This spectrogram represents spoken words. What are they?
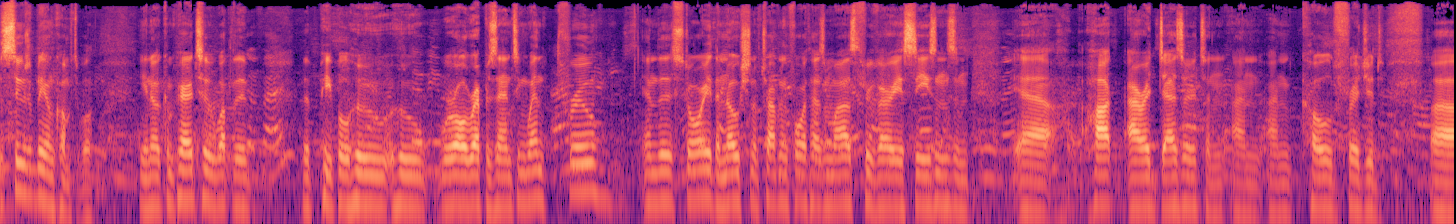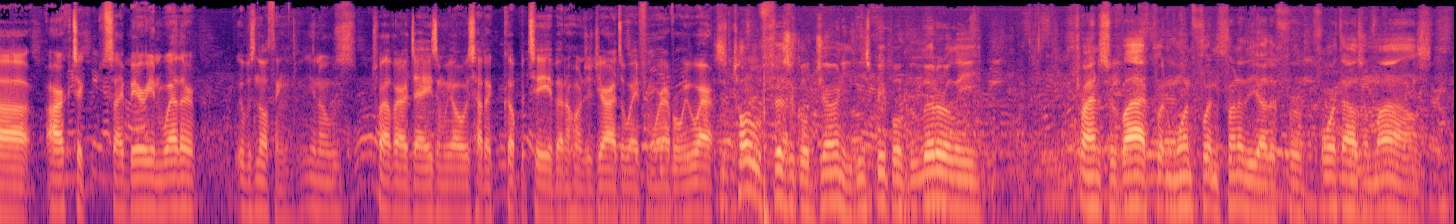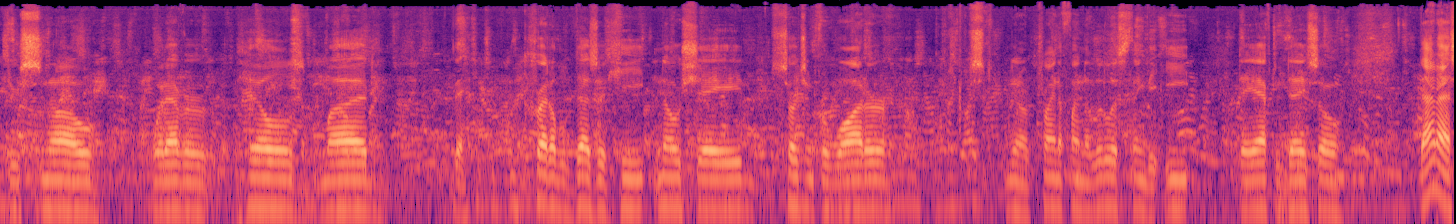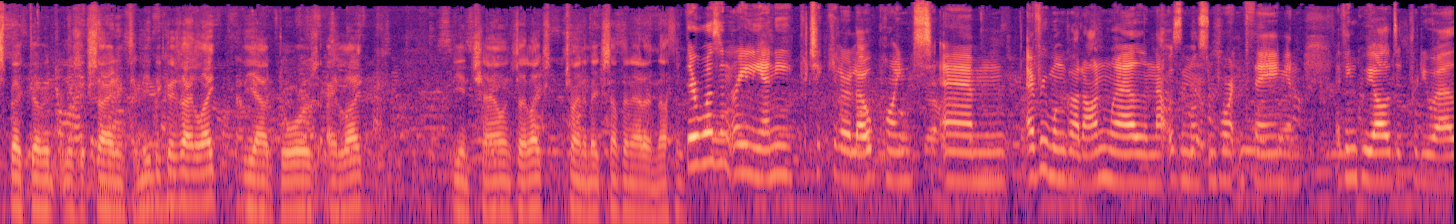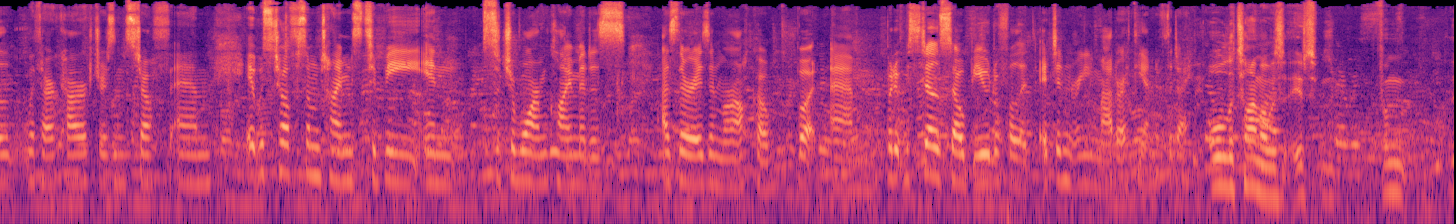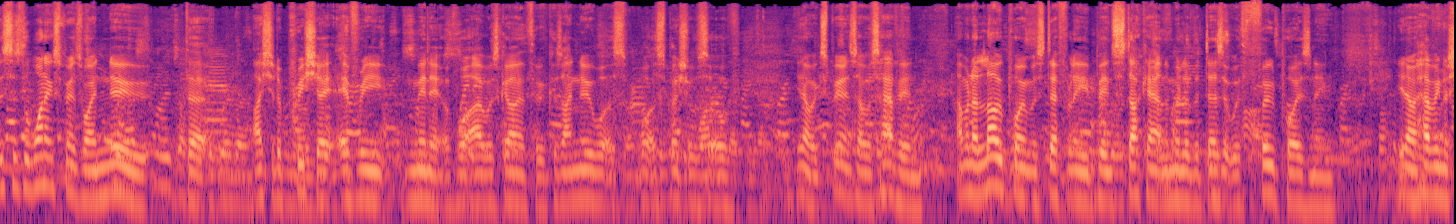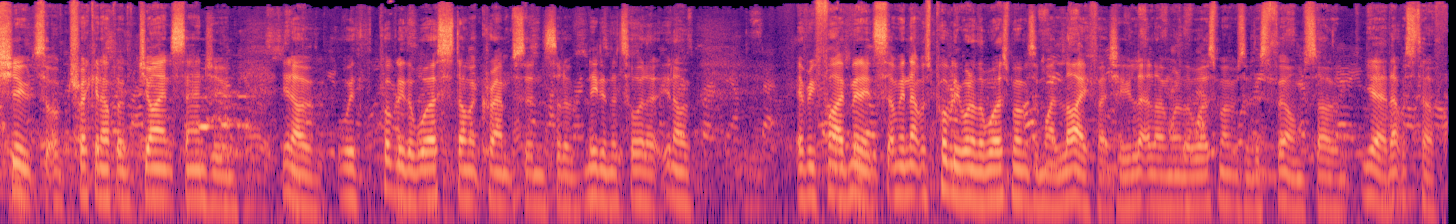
suitably uncomfortable. You know, compared to what the the people who who we're all representing went through in the story, the notion of traveling 4,000 miles through various seasons and uh, hot, arid desert and, and, and cold, frigid uh, Arctic, Siberian weather, it was nothing. You know, it was 12 hour days and we always had a cup of tea about 100 yards away from wherever we were. It's a total physical journey. These people literally trying to survive, putting one foot in front of the other for 4,000 miles through snow, whatever, hills, mud, the incredible desert heat, no shade, searching for water, you know, trying to find the littlest thing to eat day after day. So that aspect of it was exciting to me because I like the outdoors. I like being challenged. I like trying to make something out of nothing. There wasn't really any particular low point. Um, everyone got on well, and that was the most important thing. And I think we all did pretty well with our characters and stuff. Um, it was tough sometimes to be in such a warm climate as as there is in Morocco, but um, but it was still so beautiful. It, it didn't really matter at the end of the day. All the time, I was it's from this is the one experience where I knew that I should appreciate every minute of what I was going through because I knew what a, what a special sort of you know experience I was having. I mean, a low point was definitely being stuck out in the middle of the desert with food poisoning. You know, having to shoot, sort of trekking up a giant sand dune. You know, with probably the worst stomach cramps and sort of needing the toilet. You know every five minutes. I mean, that was probably one of the worst moments of my life, actually, let alone one of the worst moments of this film. So, yeah, that was tough.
